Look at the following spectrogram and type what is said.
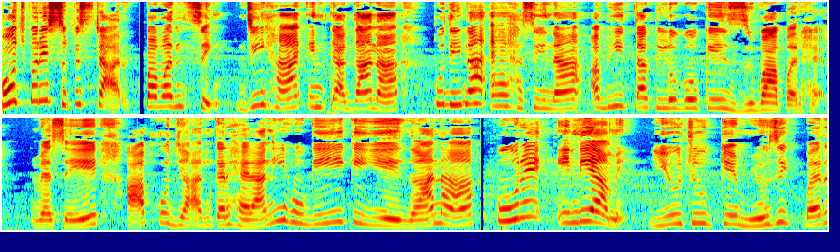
भोजपुरी सुपरस्टार पवन सिंह। जी हाँ इनका गाना पुदीना ए हसीना अभी तक लोगों के जुबा पर है। वैसे आपको जानकर हैरानी होगी कि ये गाना पूरे इंडिया में यूट्यूब के म्यूज़िक पर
